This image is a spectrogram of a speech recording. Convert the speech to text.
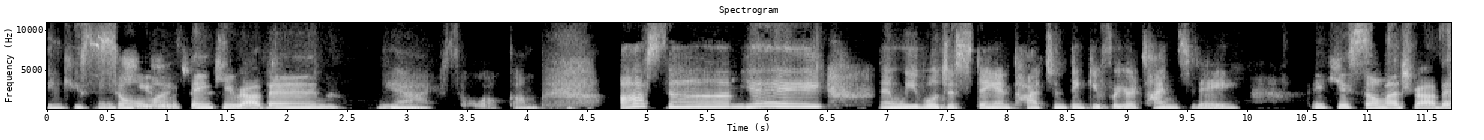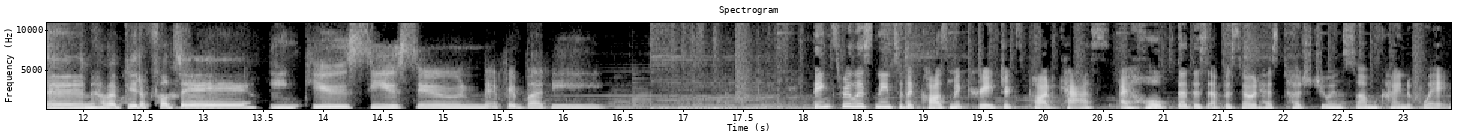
Thank you thank so you. much. Thank you, Robin. Yeah, mm. you're so welcome. Awesome. Yay. And we will just stay in touch. And thank you for your time today. Thank you so much, Robin. Have a beautiful day. Thank you. See you soon, everybody. Thanks for listening to the Cosmic Creatrix podcast. I hope that this episode has touched you in some kind of way.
